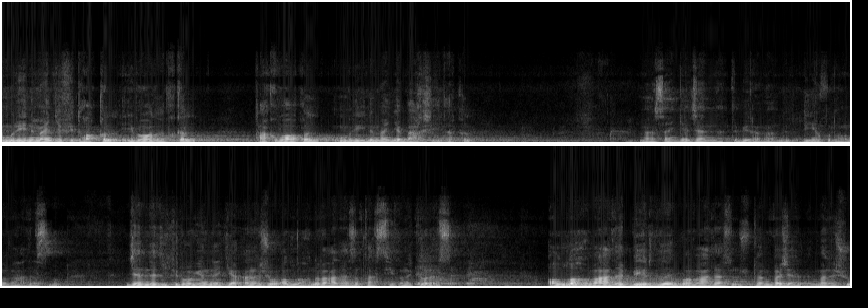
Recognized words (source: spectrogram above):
umringni manga fido qil ibodat qil taqvo qil umringni manga baxshida qil. Man senga jannatni beraman deb degan xudoni va'dasi bu jannatga kirib olgandan keyin ana shu ollohni va'dasini tasdiqini ko'rasiz olloh va'da berdi va va'dasini ustidan bajardi. Mana shu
